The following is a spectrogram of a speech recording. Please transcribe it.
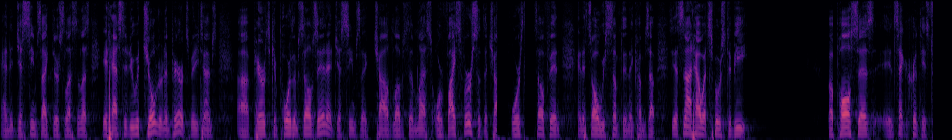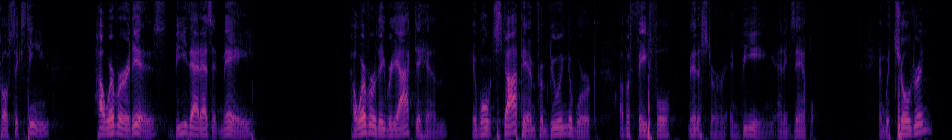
and it just seems like there's less and less. It has to do with children and parents. Many times, uh, parents can pour themselves in, it just seems like child loves them less, or vice versa. The child pours himself in, and it's always something that comes up. See, that's not how it's supposed to be. But Paul says in 2 Corinthians 12 16, however it is, be that as it may, however they react to him, it won't stop him from doing the work of a faithful minister and being an example. And with children,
